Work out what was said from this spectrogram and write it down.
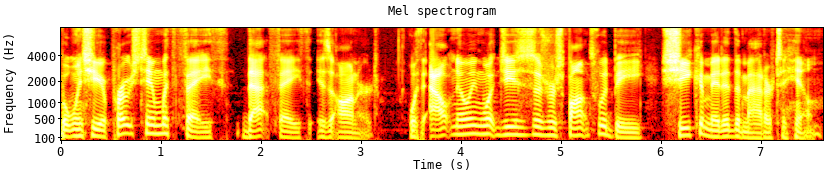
But when she approached him with faith, that faith is honored. Without knowing what Jesus' response would be, she committed the matter to him.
